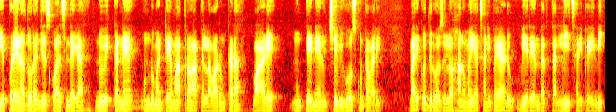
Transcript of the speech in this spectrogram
ఎప్పుడైనా దూరం చేసుకోవాల్సిందేగా. నువ్వు ఇక్కడనే ఉండుమంటే మాత్రం ఆ పిల్లవాడు ఉంటాడా? వాడే ఉంటే నేను చెవి కోసుకుంటా మరి. మరికొద్ది రోజుల్లో హనుమయ్య చనిపోయాడు. వీరేందర్ తల్లి చనిపోయింది.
